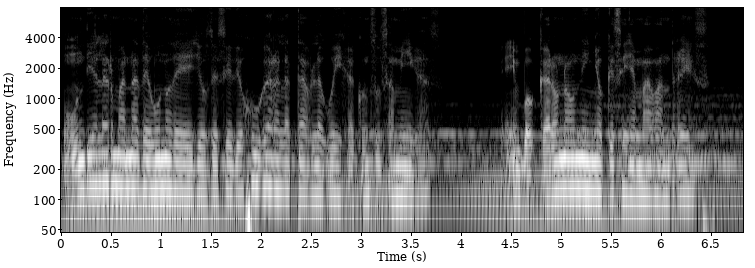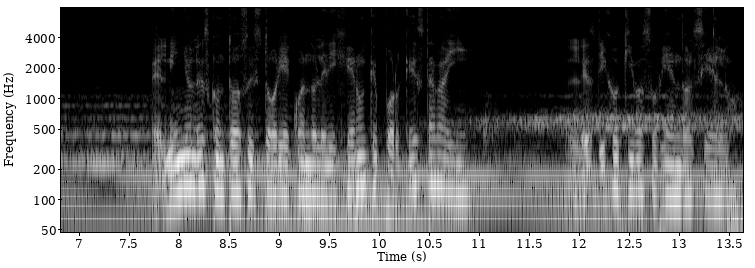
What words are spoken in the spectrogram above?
Un día la hermana de uno de ellos decidió jugar a la tabla Ouija con sus amigas, e invocaron a un niño que se llamaba Andrés. El niño les contó su historia y cuando le dijeron que por qué estaba ahí, les dijo que iba subiendo al cielo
